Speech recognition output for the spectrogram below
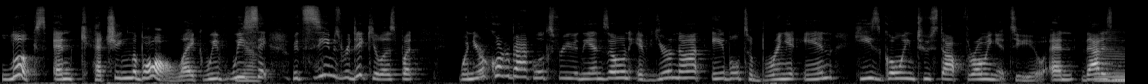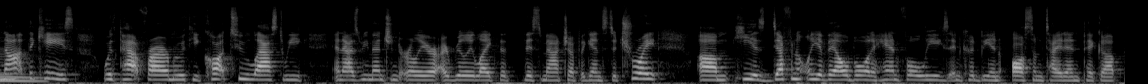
looks and catching the ball. Like we've we say, it seems ridiculous, but when your quarterback looks for you in the end zone, if you're not able to bring it in, he's going to stop throwing it to you. And that is not the case with Pat Freiermuth. He caught two last week. And as we mentioned earlier, I really like that this matchup against Detroit. Um, he is definitely available in a handful of leagues and could be an awesome tight end pickup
